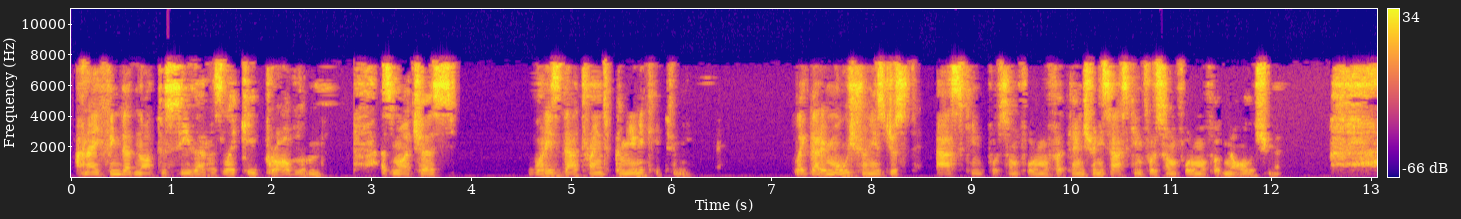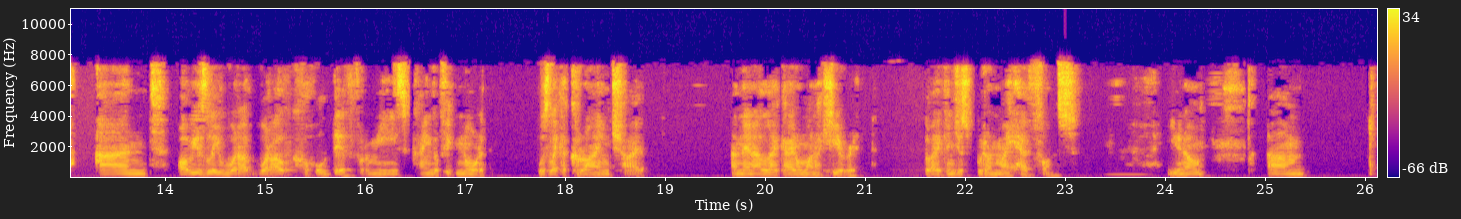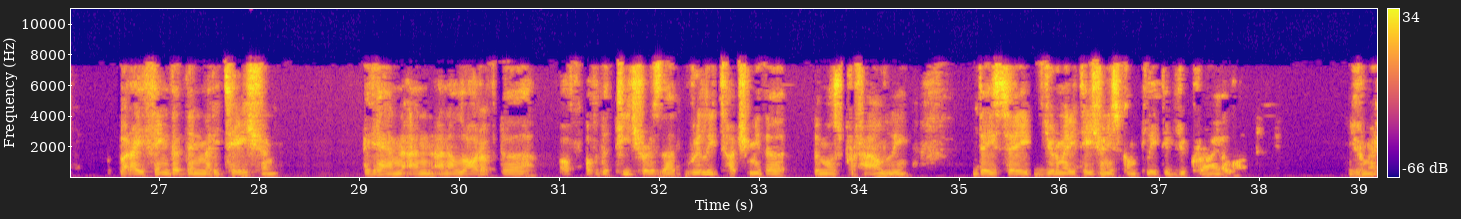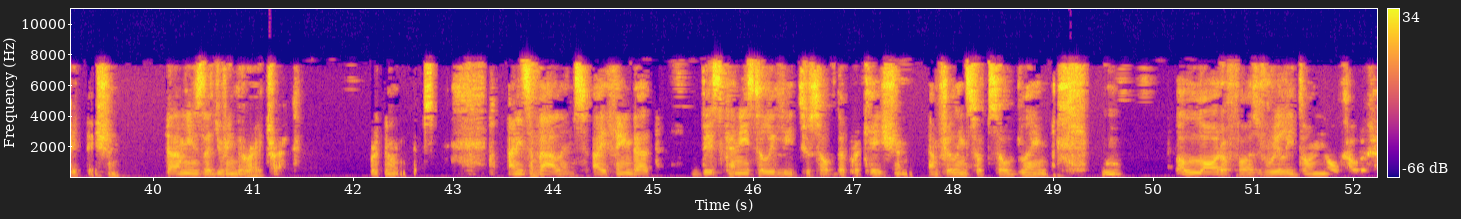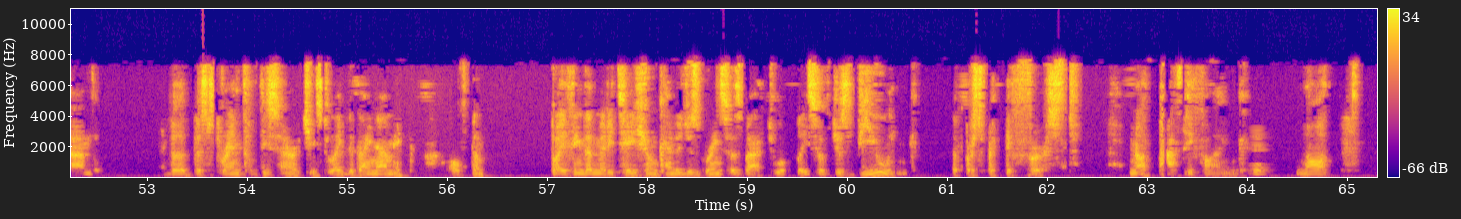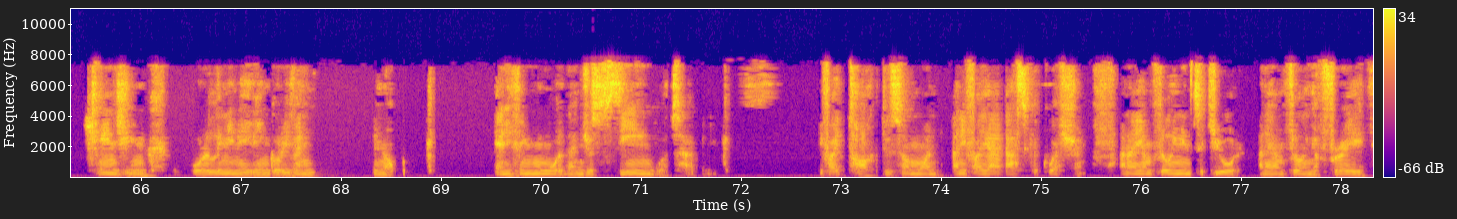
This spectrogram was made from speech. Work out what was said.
And I think that not to see that as like a problem as much as what is that trying to communicate to me? Like that emotion is just asking for some form of attention. It's asking for some form of acknowledgement. And obviously what, what alcohol did for me is kind of ignored it. was like a crying child. And then I like, I don't want to hear it. So I can just put on my headphones, you know? Um, but I think that then meditation again, and, and a lot of the, of, of the teachers that really touch me the, the most profoundly, they say your meditation is complete if you cry a lot. Your meditation. That means that you're in the right track for doing this. And it's a balance. I think that this can easily lead to self-deprecation and feelings of self-blame. Mm, a lot of us really don't know how to handle the, the strength of these energies, like the dynamic of them. So I think that meditation kind of just brings us back to a place of just viewing the perspective first, not pacifying, not changing or eliminating or even, you know, anything more than just seeing what's happening. If I talk to someone and if I ask a question and I am feeling insecure and I am feeling afraid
